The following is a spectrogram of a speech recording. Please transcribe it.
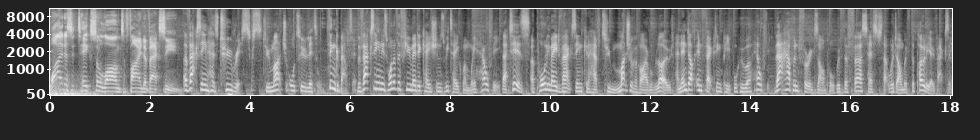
Why does it take so long to find a vaccine? A vaccine has two risks too much or too little. Think about it. The vaccine is one of the few medications we take when we're healthy. That is, a poorly made vaccine can have too much of a viral load and end up infecting people who are healthy. That happened, for example, with the first tests that were done with the polio vaccine.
